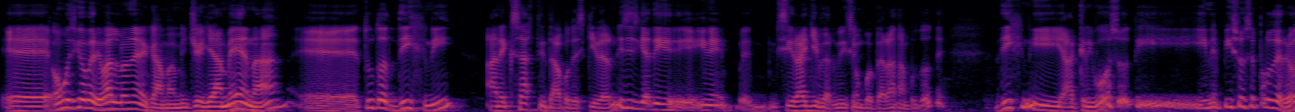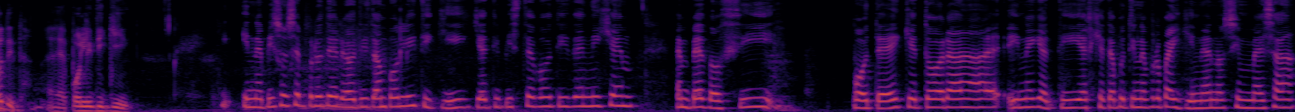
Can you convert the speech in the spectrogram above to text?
Ε, Όμως για το περιβάλλον δεν έκαναμε. Και για μένα ε, τούτο δείχνει ανεξάρτητα από τις κυβερνήσεις, γιατί είναι ε, σειρά κυβερνήσεων που περάσαν από τότε, δείχνει ακριβώς ότι είναι πίσω σε προτεραιότητα ε, πολιτική είναι πίσω σε προτεραιότητα πολιτική γιατί πιστεύω ότι δεν είχε εμπεδοθεί ποτέ και τώρα είναι γιατί έρχεται από την Ευρωπαϊκή Ένωση μέσα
